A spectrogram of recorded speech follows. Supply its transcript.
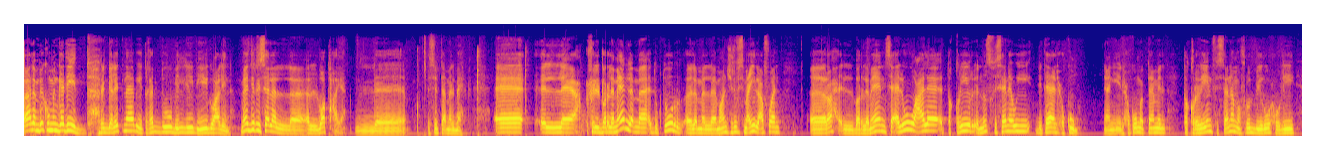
أهلا بكم من جديد. رجالتنا بيتغدوا باللي بيجوا علينا. ما دي الرسالة ال- الواضحة يعني؟ ال- الست امل ماهر. آه، في البرلمان لما الدكتور لما المهندس شريف إسماعيل عفوا آه، راح البرلمان سألوه على تقرير النصف سنوي بتاع الحكومة. يعني الحكومة بتعمل تقريرين في السنة المفروض بيروحوا للبرلمان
